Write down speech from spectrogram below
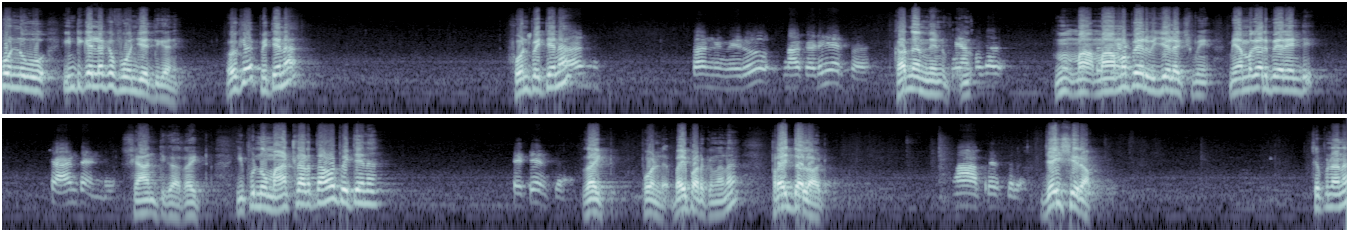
ఫోన్ నువ్వు ఇంటికి వెళ్ళాక ఫోన్ చేద్ది కానీ. ఓకే పెట్టేనా? ఫోన్ పెట్టేనా? మీరు నాకు అడిగారు సార్. కాదు నాన్న నేను మీ అమ్మ పేరు విజయలక్ష్మి. మీ అమ్మగారి పేరేంటి శాంతి అండి. శాంతి గారు రైట్. ఇప్పుడు నువ్వు మాట్లాడతావా పెట్టేనా? రైట్. పోన్లే భయపడకున్నానా ప్రైజ్ ద లాడ్ జై శ్రీరామ్. చెప్పు నాన్న.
